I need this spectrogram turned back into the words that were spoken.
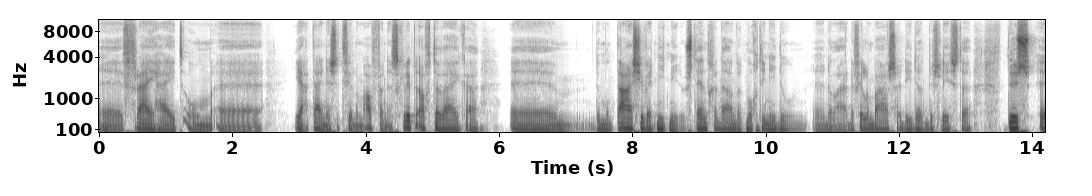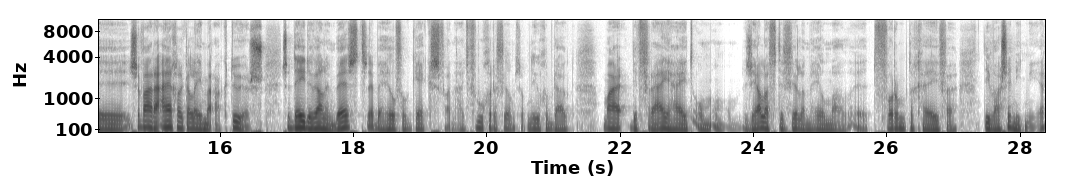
uh, vrijheid om uh, ja, tijdens het film af van het script af te wijken. Uh, de montage werd niet meer door Stent gedaan, dat mocht hij niet doen. Uh, er waren de filmbazen die dat beslisten. Dus uh, ze waren eigenlijk alleen maar acteurs. Ze deden wel hun best. Ze hebben heel veel gags vanuit vroegere films opnieuw gebruikt. Maar de vrijheid om, om, om zelf de film helemaal uh, vorm te geven, die was er niet meer.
